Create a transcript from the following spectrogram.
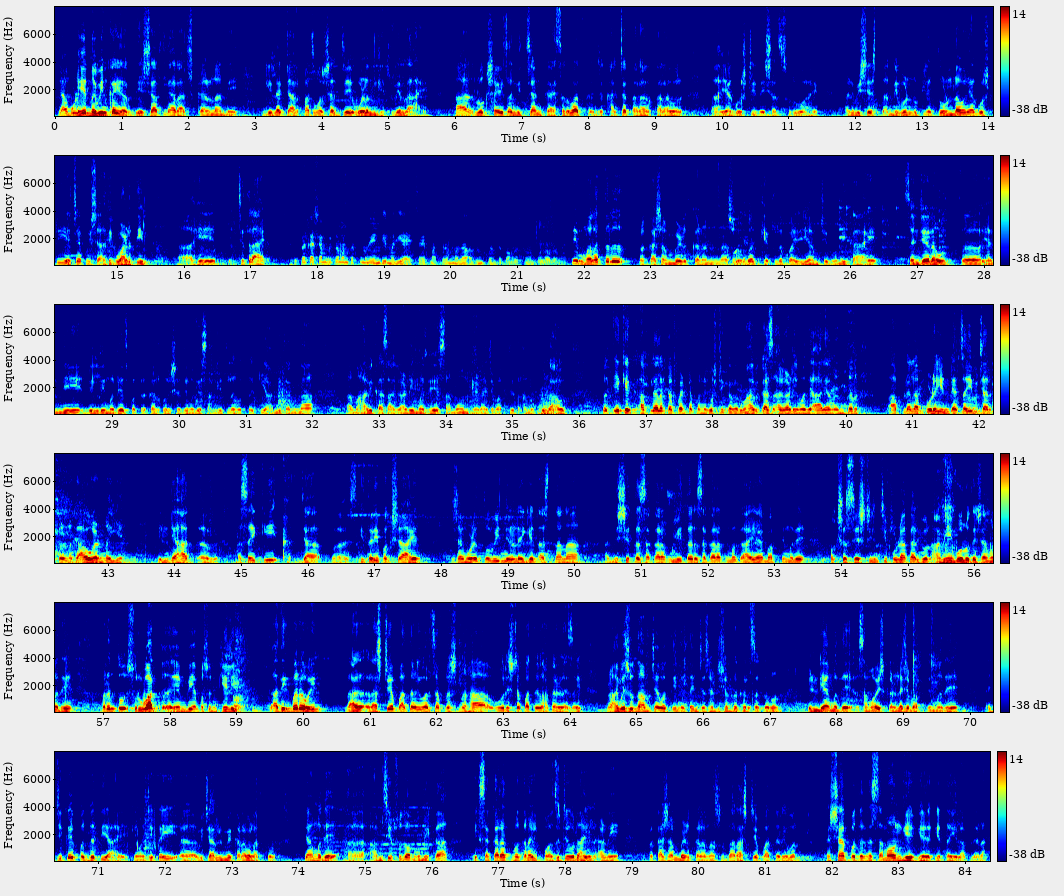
त्यामुळे हे नवीन काही नाही देशातल्या राजकारणाने गेल्या चार पाच वर्षात जे वळण घेतलेलं आहे हा लोकशाहीचा निच्चांक आहे. सर्वात जे खालच्या थरा थरावर या गोष्टी देशात सुरू आहे. आणि विशेषतः निवडणुकीच्या तोंडावर या गोष्टी याच्यापेक्षा अधिक वाढतील हे चित्र आहे. प्रकाश आंबेडकर म्हणतात की मला एनडीएमध्ये यायचं आहे मात्र मला अजूनपर्यंत काँग्रेसकडून बोलावलं नाही. ते मला तर प्रकाश आंबेडकरांना सोबत घेतलं पाहिजे ही आमची भूमिका आहे. संजय राऊत यांनी दिल्लीमध्येच पत्रकार परिषदेमध्ये सांगितलं होतं की आम्ही त्यांना महाविकास आघाडीमध्ये सामावून घेण्याच्या बाबतीत अनुकूल आहोत. तर एक एक आपल्याला टप्प्याटप्प्याने गोष्टी करतात महाविकास आघाडीमध्ये आल्यानंतर आपल्याला पुढे इंडियाचाही विचार करणं काही अवघड नाही आहे इंडिया हा असं आहे की ज्या इतरही पक्ष आहेत त्याच्यामुळे तो निर्णय घेत असताना निश्चित सकारात्मक मी तर सकारात्मक आहे ह्या बाबतीमध्ये पक्षश्रेष्ठींची पुढाकार घेऊन आम्हीही बोलू त्याच्यामध्ये. परंतु सुरुवात एम बी एपासून केली तर अधिक बरं होईल. रा राष्ट्रीय पातळीवरचा प्रश्न हा वरिष्ठ पातळीवर हाताळला जाईल. पण आम्हीसुद्धा आमच्या वतीने त्यांच्यासाठी शब्द खर्च करून इंडियामध्ये समावेश करण्याच्या बाबतीमध्ये जी काही पद्धती आहे किंवा जे काही विचारविनिमय करावा लागतो त्यामध्ये आमचीसुद्धा भूमिका एक सकारात्मक राहील पॉझिटिव्ह राहील आणि प्रकाश आंबेडकरांना सुद्धा राष्ट्रीय पातळीवर कशा पद्धतीने सामावून घे घे घेता येईल आपल्याला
